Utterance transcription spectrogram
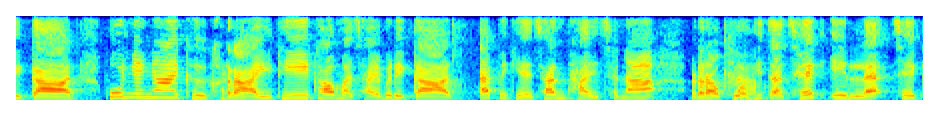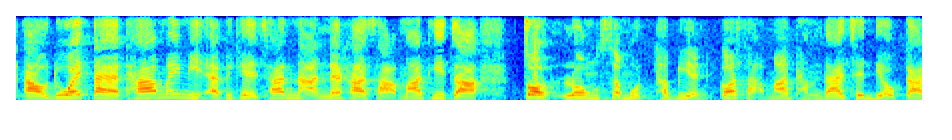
ริการ พูดง่าย ๆ คือใครที่เข้ามาใช้บริการแอปพลิเคชันไทยชนะ เราควรที่จะเช็คอินและเช็คเอาท์ด้วย แต่ถ้าไม่มีแอปพลิเคชันนั้นนะคะ สามารถที่จะจดลงสมุดทะเบียนก็สามารถทำได้เช่นเดียวกัน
